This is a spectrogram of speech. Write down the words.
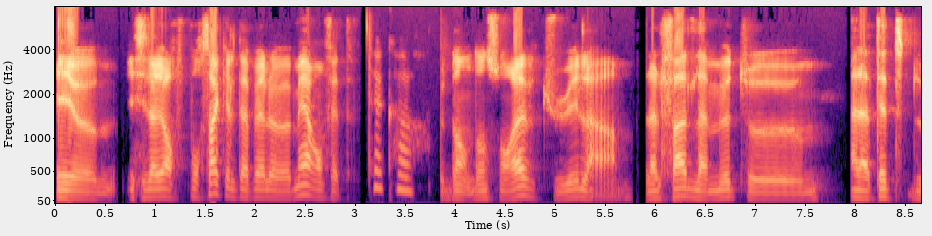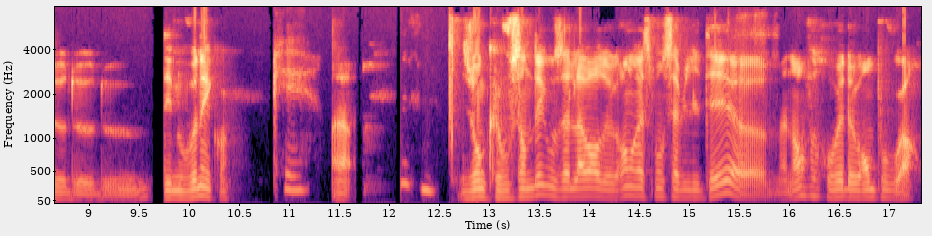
Et, euh, et c'est d'ailleurs pour ça qu'elle t'appelle euh, mère en fait. d'accord. Dans, dans son rêve, tu es la l'alpha de la meute euh, à la tête de, de, de- des nouveau-nés quoi. Ok. Disons que vous sentez que vous allez avoir de grandes responsabilités. euh, maintenant, faut trouver de grands pouvoirs.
